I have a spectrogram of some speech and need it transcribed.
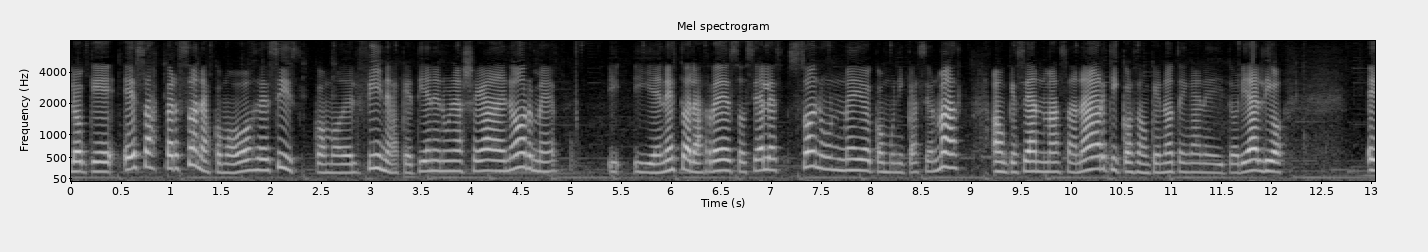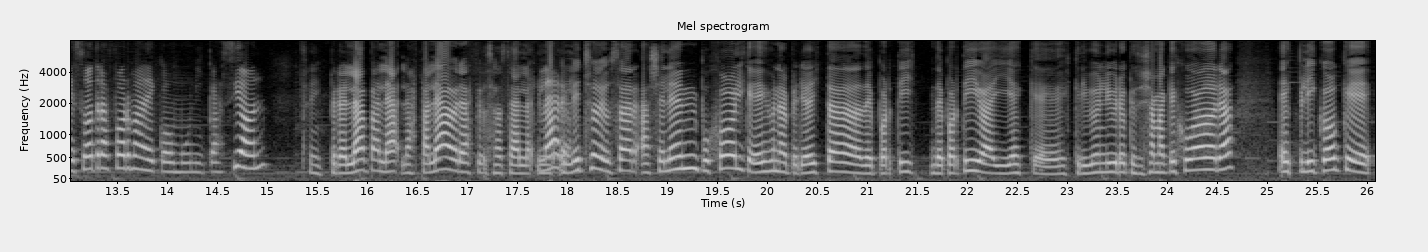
lo que esas personas, como vos decís, como Delfina, que tienen una llegada enorme, y, y, en esto las redes sociales son un medio de comunicación más, aunque sean más anárquicos, aunque no tengan editorial, digo, es otra forma de comunicación. Sí, pero la, las palabras, que, o sea, el hecho de usar a Yelén Pujol, que es una periodista deportiva y es que escribió un libro que se llama ¿Qué jugadora? explicó que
